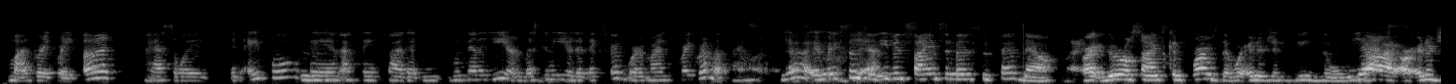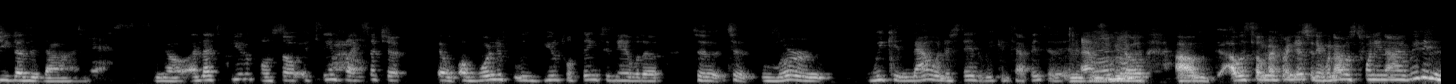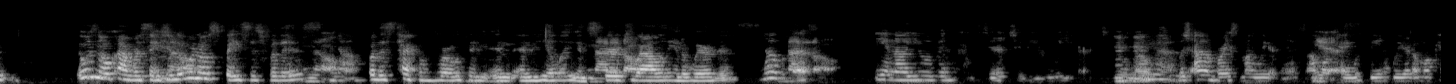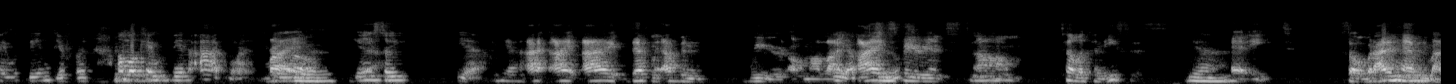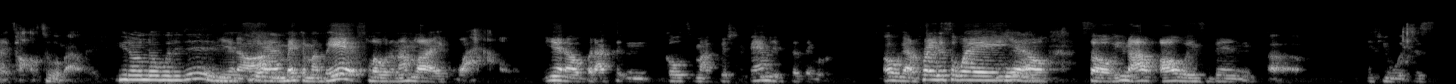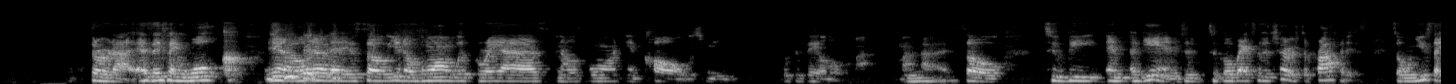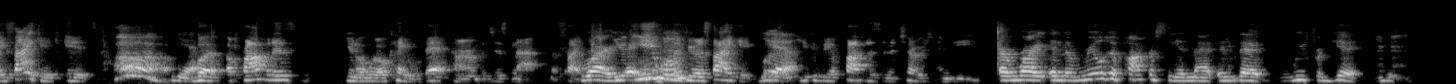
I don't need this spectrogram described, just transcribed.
my great great aunt passed away in April, Mhm. and I think by that within a year, less than a year, the next February, my great grandmother passed away. Yeah, it makes sense. Yeah. And even science and medicine says now, Right. right? Neuroscience confirms that we're energetic beings, and when we Yes. die, our energy doesn't die. Yes. You know, and that's beautiful. So it seems Wow. like such a, a a wonderfully beautiful thing to be able to to to learn. We can now understand that we can tap into the energy. Absolutely. You know, um, I was telling my friend yesterday when I was 29, we didn't. There was no conversation. There were no spaces for this, No, No. for this type of growth and, and, and healing and Not spirituality and awareness. No, not at all. You know you have been considered to be weird. You Mhm. know, Yeah. which I embrace my weirdness. I'm Yes. okay with being weird. I'm okay with being different. I'm okay with being the odd one. you Right. know? Yeah. And so, yeah. Yeah, I, I, I definitely, I've been weird all my life. Yeah, I me too. experienced Mhm. um, telekinesis Yeah. at eight. So, but I didn't have anybody to talk to about it. You don't know what it is. You know, Yeah. I'm making my bed float and I'm like, wow. You know, but I couldn't go to my Christian family because they were, oh, we got to pray this away. You know, so, you know, I've always been, uh, if you would just third eye, as they say, woke, you know, whatever that is. So, you know, born with gray eyes, and I was born in caul, which means with the veil over my, my Mm. eyes. So to be, and again, to, to go back to the church, the prophetess. So when you say psychic, it's, ah, Yeah. but a prophetess, you know, we're okay with that term, but just not a psychic. Right. You're evil Mhm. if you're a psychic, but Yeah. you could be a prophetess in the church and be, And right, and the real hypocrisy in that is that we forget Mhm.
